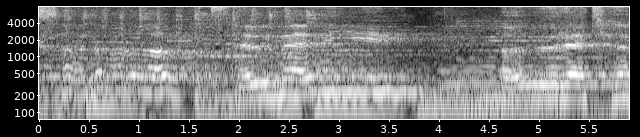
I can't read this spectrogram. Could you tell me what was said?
Sana sevmeyi öğretemedim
